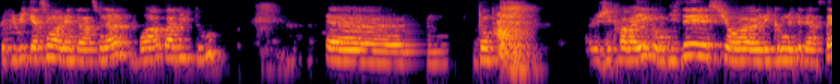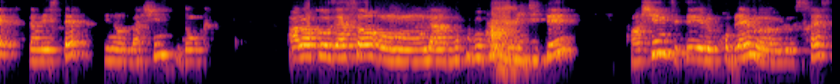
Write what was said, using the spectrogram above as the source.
de publications à l'international, voire pas du tout. donc, j'ai travaillé, comme je disais, sur les communautés d'insectes dans les steppes du nord de la Chine. Donc, alors qu'aux Açores, on a beaucoup, beaucoup d'humidité, en Chine, c'était le problème, le stress,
